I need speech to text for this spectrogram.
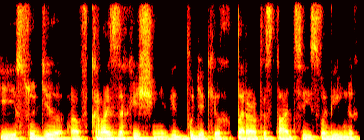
і судді е, вкрай захищені від будь-яких переатестацій свавільних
